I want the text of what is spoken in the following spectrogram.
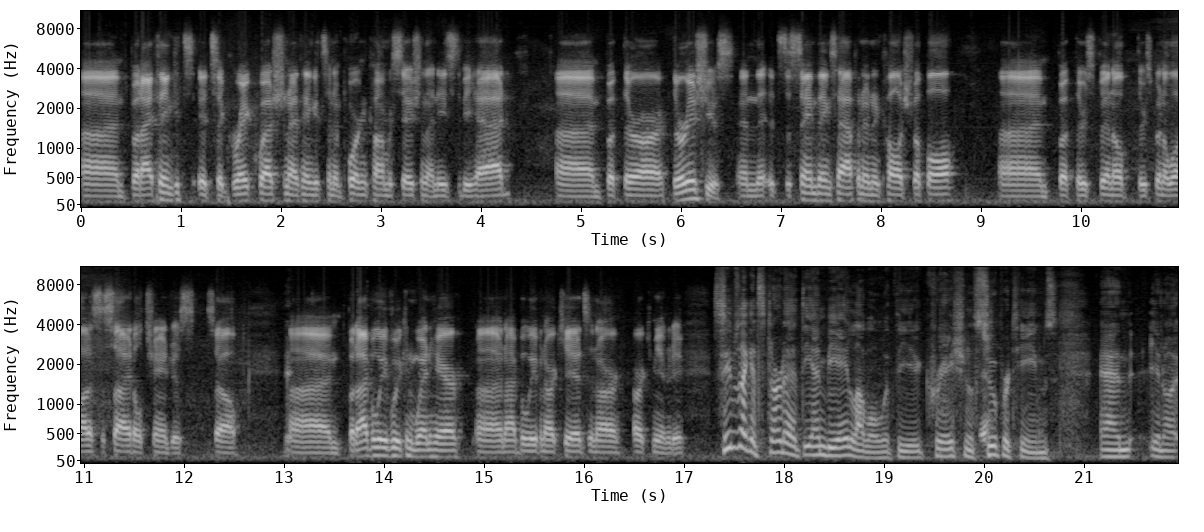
Um, but I think it's it's a great question. I think it's an important conversation that needs to be had. Um, but there are there are issues, and it's the same things happening in college football. Um, but there's been a there's been a lot of societal changes. So um, but I believe we can win here, uh, and I believe in our kids and our, our community. Seems like it started at the NBA level with the creation of yeah. super teams. And you know,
